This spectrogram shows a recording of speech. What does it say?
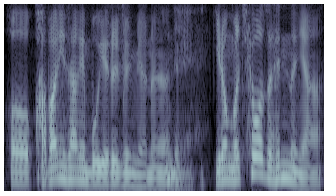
어 과반 이상의 뭐 예를 들면은 네. 이런 걸 채워서 했느냐,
